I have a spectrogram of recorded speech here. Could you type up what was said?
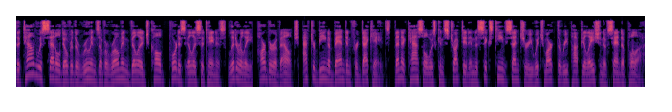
The town was settled over the ruins of a Roman village called Portus Illicitanus literally, harbour of Elche, after being abandoned for decades, then a castle was constructed in the 16th century which marked the repopulation of Santa Pola.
